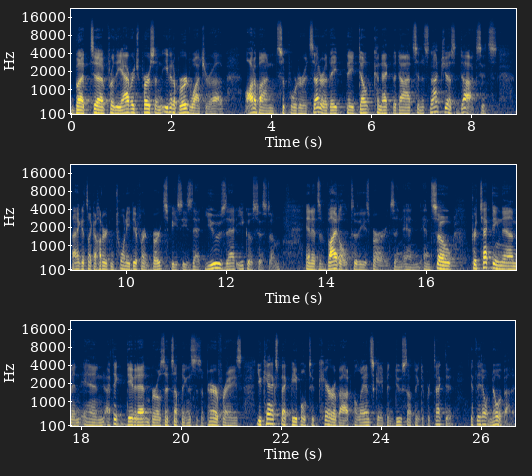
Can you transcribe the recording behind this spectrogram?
But uh, for the average person, even a bird watcher, uh, Audubon supporter, et cetera, they, they don't connect the dots. And it's not just ducks, it's, I think it's like 120 different bird species that use that ecosystem. And it's vital to these birds. And, and, and so protecting them, and, and I think David Attenborough said something, this is a paraphrase, you can't expect people to care about a landscape and do something to protect it if they don't know about it.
